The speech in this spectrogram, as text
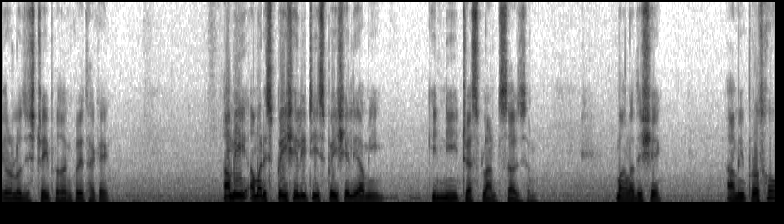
ইউরোলজিস্টরাই প্রদান করে থাকে। আমি, আমার স্পেশালিটি স্পেশালি আমি কিডনি ট্রান্সপ্লান্ট সার্জন বাংলাদেশে। আমি প্রথম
